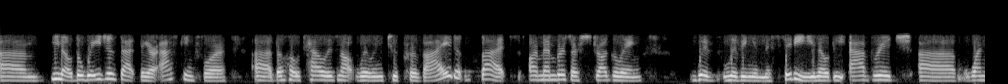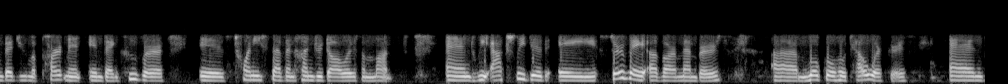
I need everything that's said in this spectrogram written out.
um, you know the wages that they are asking for, uh, the hotel is not willing to provide. But our members are struggling with living in the city. You know, the average uh, one bedroom apartment in Vancouver is $2,700 a month. And we actually did a survey of our members, um, local hotel workers, and,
